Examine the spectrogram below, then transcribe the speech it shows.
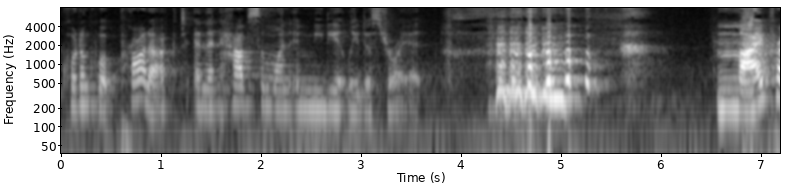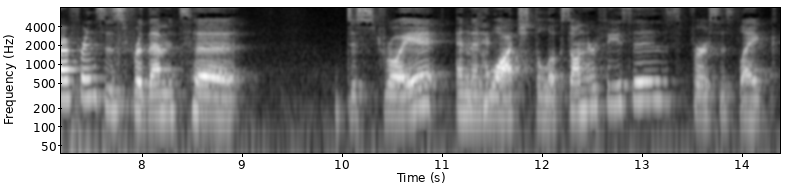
quote unquote product and then have someone immediately destroy it? My preference is for them to destroy it and Okay. then watch the looks on their faces versus like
